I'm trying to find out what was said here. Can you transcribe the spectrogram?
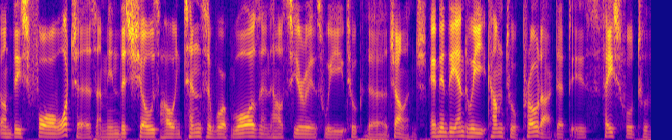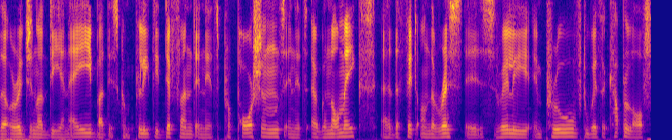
on these four watches, I mean, this shows how intense the work was and how serious we took the challenge. And in the end, we come to a product that is faithful to the original DNA, but is completely different in its proportions, in its ergonomics. Uh, the fit on the wrist is really improved with a couple of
